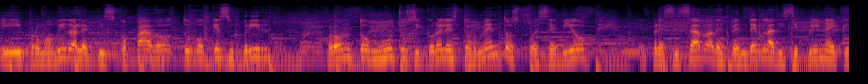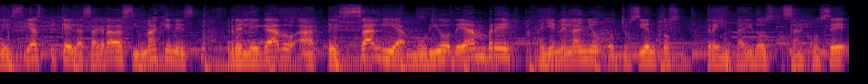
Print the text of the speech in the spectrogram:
y promovido al episcopado tuvo que sufrir pronto muchos y crueles tormentos, pues se vio eh, precisado a defender la disciplina eclesiástica y las sagradas imágenes. Relegado a Tesalia, murió de hambre allá en el año 832. San José,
